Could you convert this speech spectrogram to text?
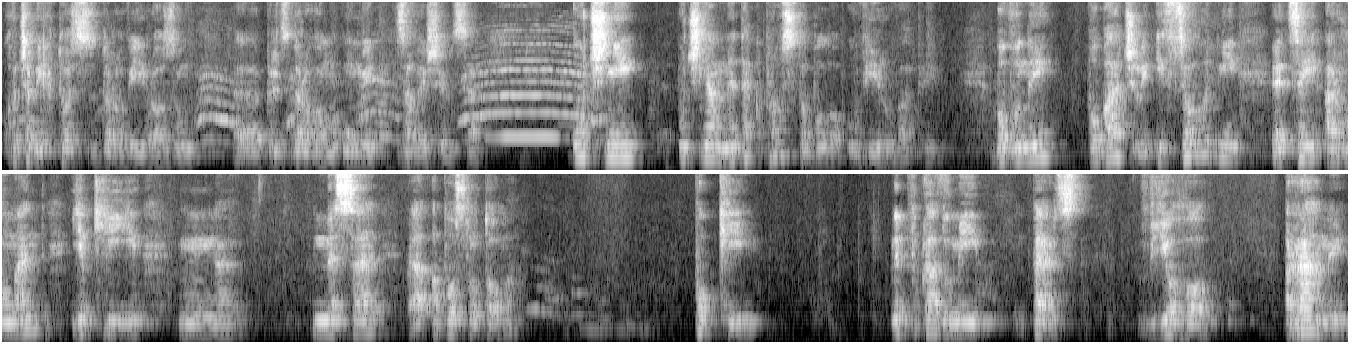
хоча б хтось здоровий розум при здоровому умі залишився. Учні, учням не так просто було увірувати, бо вони побачили і сьогодні цей аргумент, який несе апостол Тома. Поки не покладу мій перст в його рани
